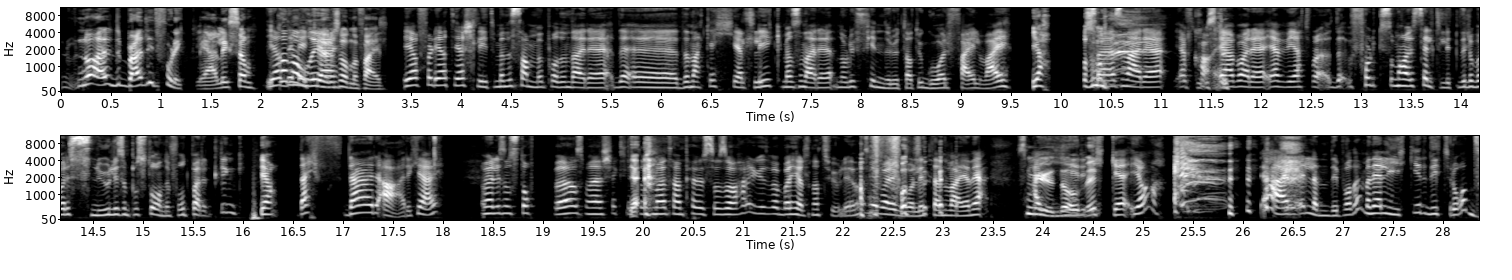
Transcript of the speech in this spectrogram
Nå er det ble litt folkelig her, liksom. Ja, kan alle gjøre jeg. sånne feil? Ja, fordi at jeg sliter med det samme på den derre eh, Den er ikke helt lik, men sånn derre når du finner ut at du går feil vei. Ja. Så er jeg sånn herre jeg, kan- jeg, bare- jeg vet Folk som har selvtilliten til å bare snu liksom på stående fot, bare dynk. Ja. Der, der er ikke jeg. Må jeg liksom stoppe, og så må jeg sjekke litt, og så må jeg ta en pause, og så Herregud, det var bare helt naturlig. Nå skal jeg bare gå litt den veien. Jeg eier ikke Ja. Jeg er elendig på det, men jeg liker ditt råd.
